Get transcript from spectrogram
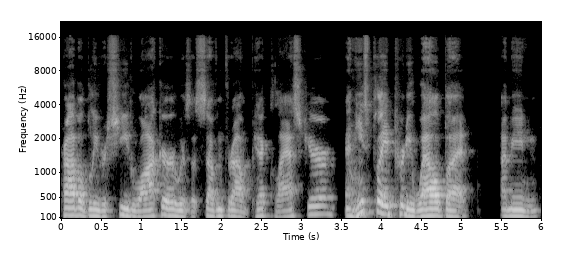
probably Rasheed Walker, who was a seventh round pick last year, and he's played pretty well. But I mean,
